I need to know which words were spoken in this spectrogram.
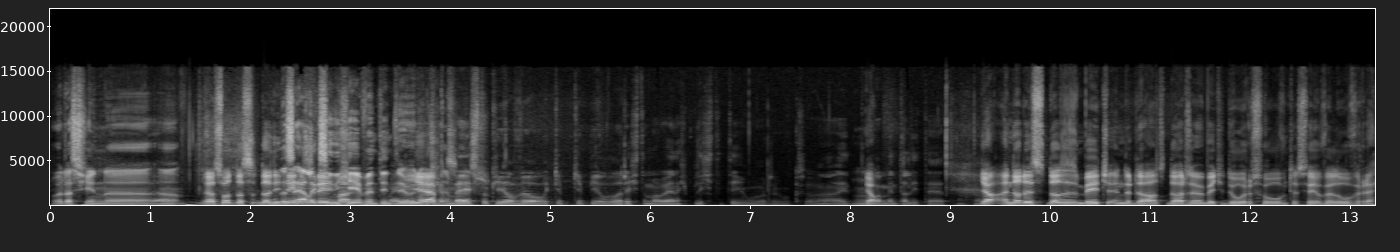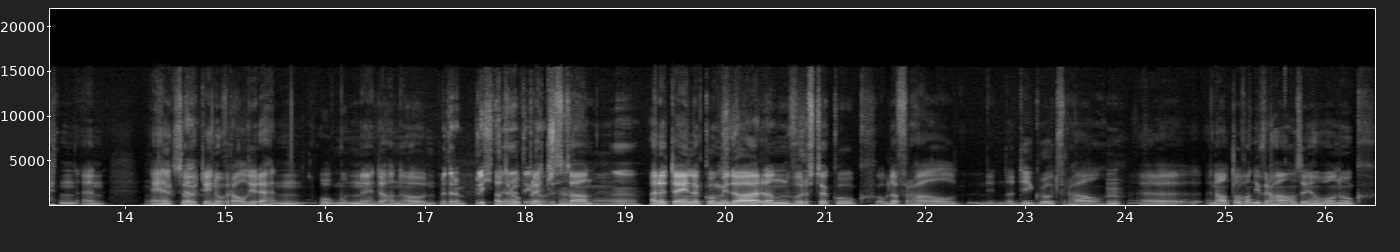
Maar dat is geen... eh, Ja. ja. Ja, zo, dat, is, dat is niet Dat is eigenlijk reden, maar- zingevend in theorie. je je hebt- bijst ook heel veel, ik heb, ik heb heel veel rechten, maar weinig plichten tegenwoordig ook zo. Ja. Qua mentaliteit. Ja, en dat is, dat is een beetje inderdaad, daar zijn we een beetje doorgeschoven. Het is heel veel over rechten en eigenlijk zou je Ja. tegenover al die rechten ook moeten in gedachten houden Moet er een plicht dat er ook plichten staan. Ja. Ja. En uiteindelijk kom je daar dan voor een stuk ook op dat verhaal, die- dat degrowth verhaal. Hm. Eh, een aantal van die verhalen zijn gewoon ook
